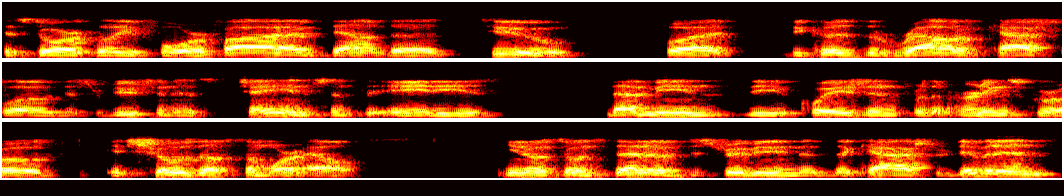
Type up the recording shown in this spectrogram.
historically four or five down to two, but because the route of cash flow distribution has changed since the 80s, that means the equation for the earnings growth, it shows up somewhere else. You know, so instead of distributing the, the cash through dividends,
